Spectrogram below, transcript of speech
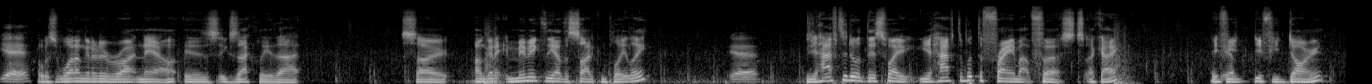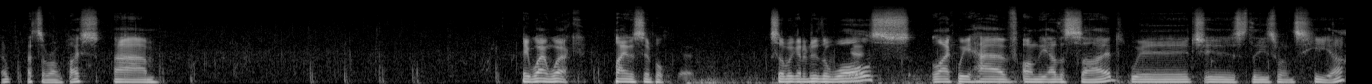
yeah, was what I'm going to do right now is exactly that. So I'm going to mimic the other side completely. yeah, You have to do it this way. You have to put the frame up first, okay? If you if you don't, oh, that's the wrong place. Um, it won't work. Plain and simple. Yeah. So we're going to do the walls like we have on the other side, which is these ones here.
